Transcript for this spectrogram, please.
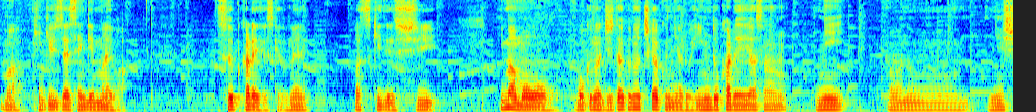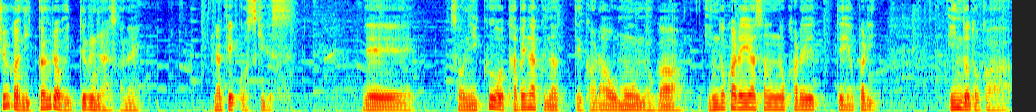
まあ緊急事態宣言前は。スープカレーですけどね。が好きですし今も僕の自宅の近くにあるインドカレー屋さんにあのー、2週間に1回ぐらいは行ってるんじゃないですかね。いや結構好きです。でそう肉を食べなくなってから思うのがインドカレー屋さんのカレーってやっぱりインドとか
